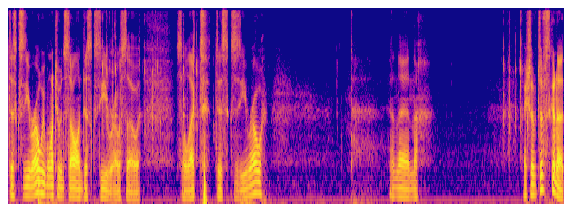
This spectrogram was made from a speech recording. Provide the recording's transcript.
disk 0, we want to install on disk 0, so select disk 0, and then, actually, I'm just gonna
